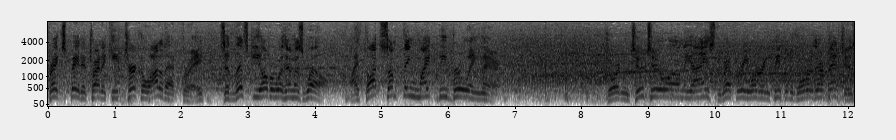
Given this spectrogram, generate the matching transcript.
Craig Spada, trying to keep Turco out of that fray. Zidlicky over with him as well. I thought something might be brewing there. Jordin Tootoo on the ice. The referee ordering people to go over to their benches.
